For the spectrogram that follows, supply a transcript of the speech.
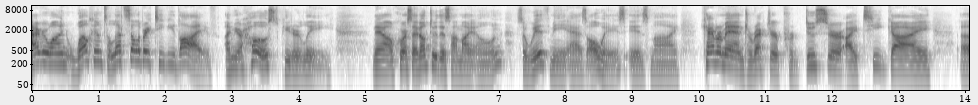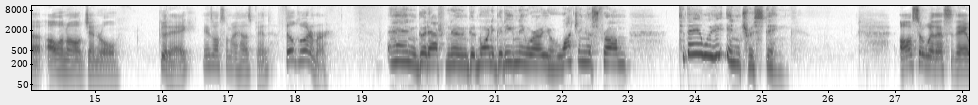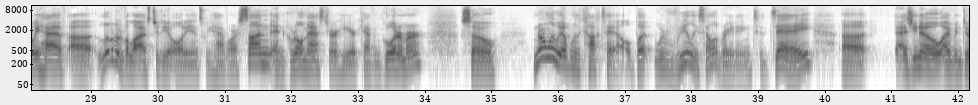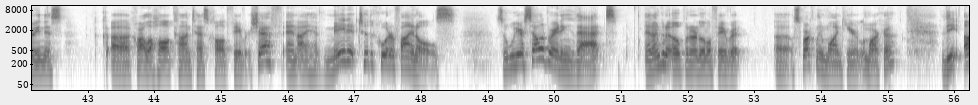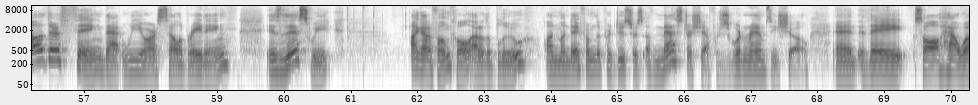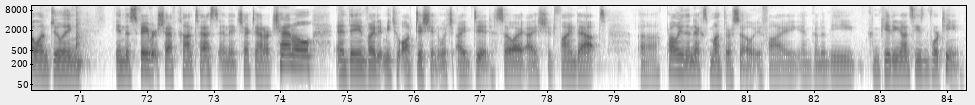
Hi, everyone. Welcome to Let's Celebrate TV Live. I'm your host, Peter Lee. Now, of course, I don't do this on my own. So, with me, as always, is my cameraman, director, producer, IT guy, uh, all in all, general good egg. He's also my husband, Phil Gordimer. And good afternoon, good morning, good evening, wherever you're watching us from. Today will be interesting. Also with us today, we have a little bit of a live studio audience. We have our son and grill master here, Kevin Gordimer. So normally we open with a cocktail, but we're really celebrating today. Uh, as you know, I've been doing this uh, Carla Hall contest called Favorite Chef, and I have made it to the quarterfinals. So we are celebrating that, and I'm going to open our little favorite uh, sparkling wine here, La Marca. The other thing that we are celebrating is this week, I got a phone call out of the blue on Monday from the producers of MasterChef, which is Gordon Ramsay's show. And they saw how well I'm doing in this favorite chef contest and they checked out our channel and they invited me to audition, which I did. So I, I should find out uh, probably in the next month or so if I am going to be competing on season 14,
